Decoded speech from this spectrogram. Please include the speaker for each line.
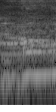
Speaker 1: good.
